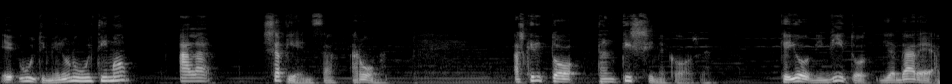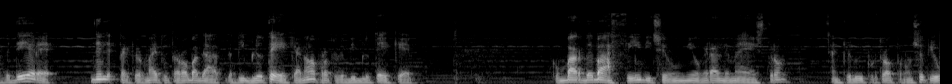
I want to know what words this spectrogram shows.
e ultimo e non ultimo alla Sapienza a Roma. Ha scritto tantissime cose che io vi invito di andare a vedere nelle, perché ormai è tutta roba da, da biblioteca, no? proprio da biblioteche con barbe e baffi, dice un mio grande maestro, anche lui purtroppo non c'è più,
